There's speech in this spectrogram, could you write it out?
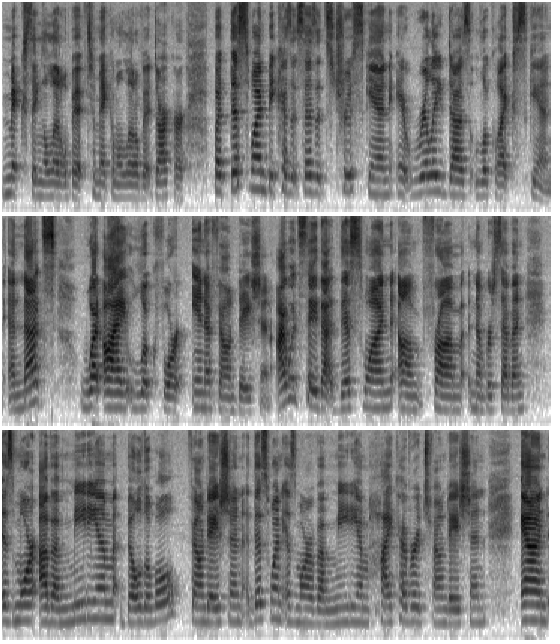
mixing a little bit to make them a little bit darker. But this one because it says it's true skin it really does look like skin and that's what i look for in a foundation i would say that this one um, from number seven is more of a medium buildable foundation. This one is more of a medium high coverage foundation and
